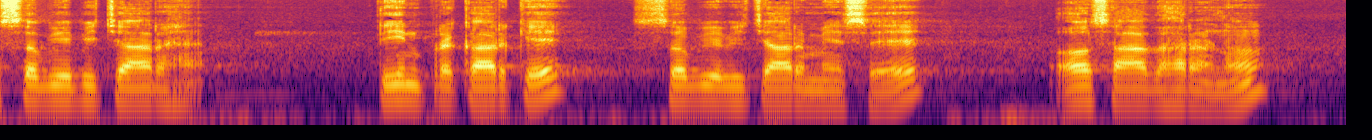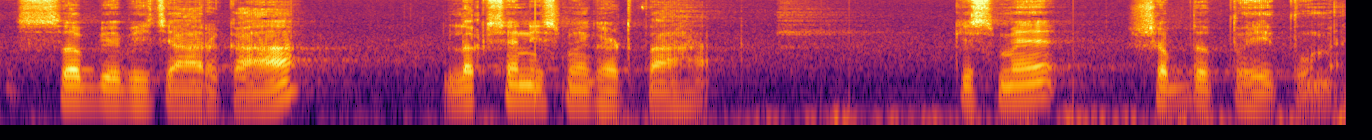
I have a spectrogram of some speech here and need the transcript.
सव्य विचार है। तीन प्रकार के सव्य विचार में से असाधारण सभ्य विचार का लक्षण इसमें घटता है। किसमें? शब्दत्व हेतु में।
